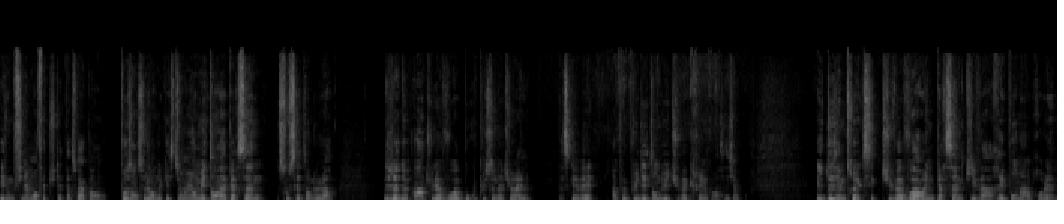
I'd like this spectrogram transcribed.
Et donc finalement, en fait, tu t'aperçois qu'en posant ce genre de questions et en mettant la personne sous cet angle-là, déjà de 1, tu la vois beaucoup plus au naturel, parce qu'elle va être un peu plus détendue et tu vas créer une conversation. Et le deuxième truc, c'est que tu vas voir une personne qui va répondre à un problème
